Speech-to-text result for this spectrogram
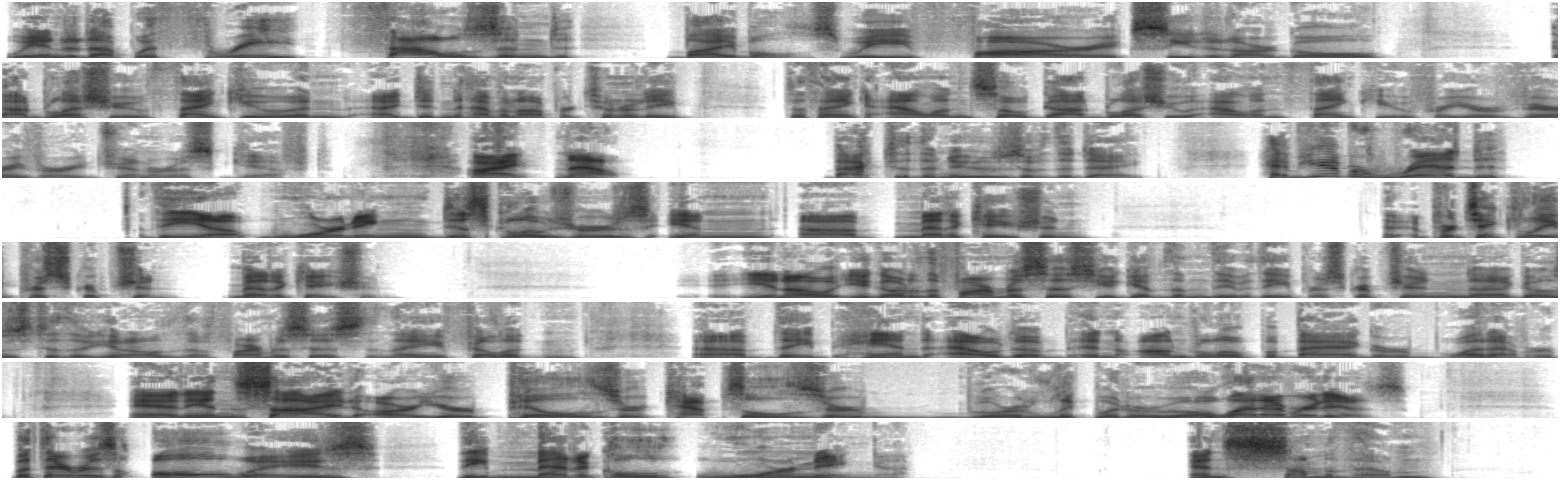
We ended up with 3,000 Bibles. We far exceeded our goal. God bless you. Thank you. And I didn't have an opportunity to thank Alan. So God bless you, Alan. Thank you for your very, very generous gift. All right. Now, back to the news of the day. Have you ever read the uh, warning disclosures in uh, medication, particularly prescription medication? You know, you go to the pharmacist, you give them the the prescription, uh, goes to the you know the pharmacist, and they fill it, and uh, they hand out a, an envelope, a bag, or whatever and inside are your pills or capsules or or liquid or whatever it is. But there is always the medical warning. And some of them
